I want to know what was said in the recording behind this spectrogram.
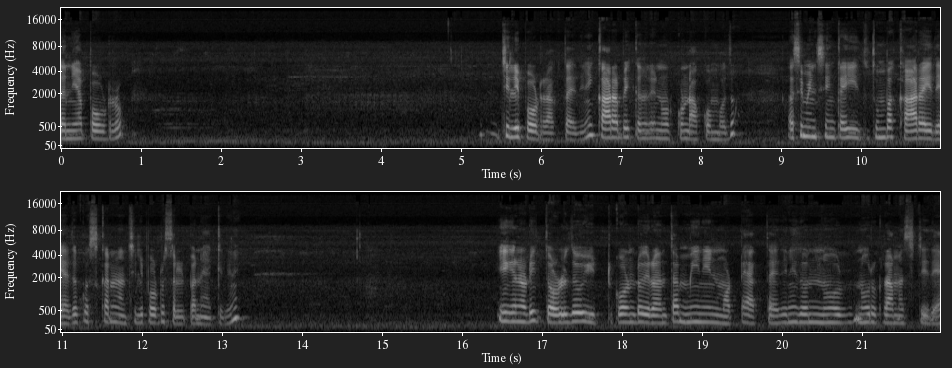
ಧನಿಯಾ ಪೌಡ್ರು, ಚಿಲ್ಲಿ ಪೌಡ್ರ್ ಹಾಕ್ತಾಯಿದ್ದೀನಿ ಖಾರ ಬೇಕಂದರೆ ನೋಡ್ಕೊಂಡು ಹಾಕ್ಕೊಬೋದು. ಹಸಿಮೆಣ್ಸಿನ್ಕಾಯಿ, ಇದು ತುಂಬ ಖಾರ ಇದೆ, ಅದಕ್ಕೋಸ್ಕರ ನಾನು ಚಿಲ್ಲಿ ಪೌಡ್ರು ಸ್ವಲ್ಪನೇ ಹಾಕಿದ್ದೀನಿ. ಈಗ ನೋಡಿ, ತೊಳೆದು ಇಟ್ಕೊಂಡು ಇರೋಂಥ ಮೀನಿನ ಮೊಟ್ಟೆ ಹಾಕ್ತಾಯಿದ್ದೀನಿ ಇದೊಂದು ನೂರು ನೂರು ಗ್ರಾಮ್ ಅಷ್ಟಿದೆ.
